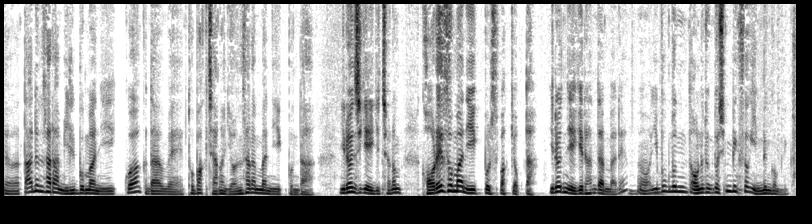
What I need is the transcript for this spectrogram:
어, 다른 사람 일부만 이익과 그 다음에 도박장은 연 사람만 이익 본다 이런 식의 얘기처럼 거래소만 이익 볼 수밖에 없다 이런 얘기를 한단 말이에요. 어, 이 부분 어느 정도 신빙성이 있는 겁니까?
